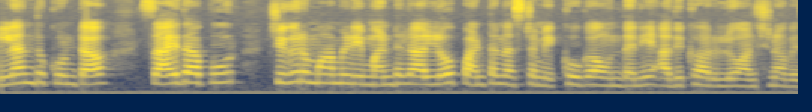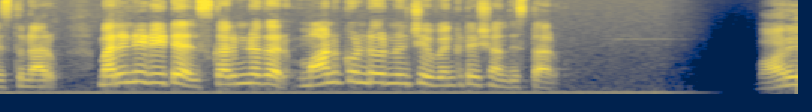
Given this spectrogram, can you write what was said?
ఇల్లందుకుంట సాయిదాపూర్ చిగురుమామిడి మండలాల్లో పంట నష్టం ఎక్కువగా ఉందని అధికారులు అంచనా వేస్తున్నారు. మరిన్ని డీటెయిల్స్ కరీంనగర్ మానకొండూరు నుంచి వెంకటేష్ అందిస్తారు. భారీ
